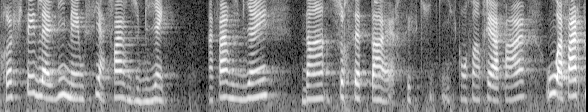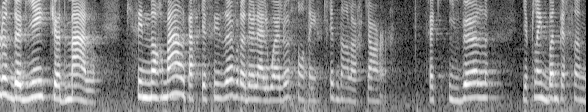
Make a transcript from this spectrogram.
profiter de la vie, mais aussi à faire du bien. À faire du bien dans, sur cette terre. C'est ce qu'ils se concentraient à faire. Ou à faire plus de bien que de mal. Puis c'est normal parce que ces œuvres de la loi-là sont inscrites dans leur cœur. Fait veulent. Il y a plein de bonnes personnes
